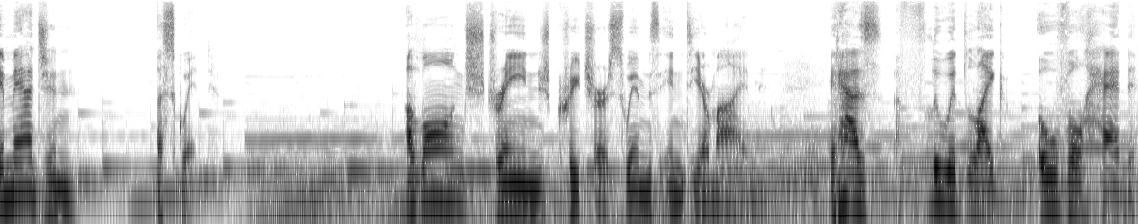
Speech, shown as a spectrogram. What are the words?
Imagine a squid. A long, strange creature swims into your mind. It has a fluid like oval head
